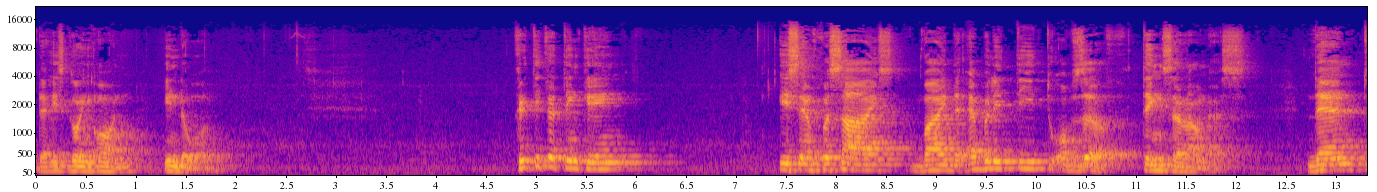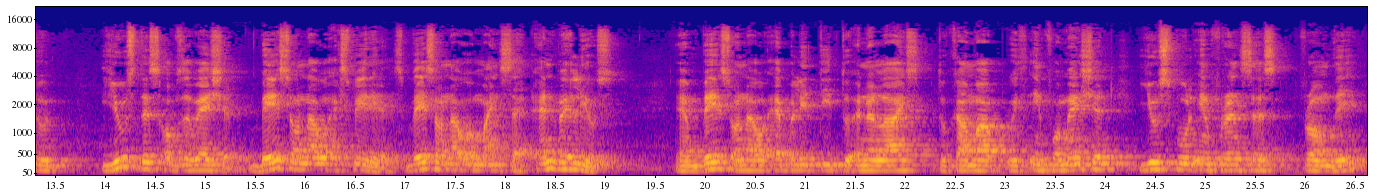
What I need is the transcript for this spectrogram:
that is going on in the world. Critical thinking is emphasized by the ability to observe things around us then to use this observation based on our experience, based on our mindset and values, and based on our ability to analyze, to come up with information, useful inferences from the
